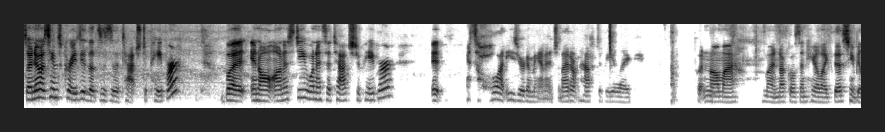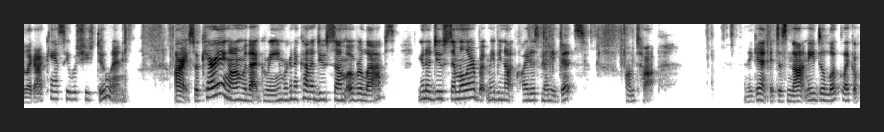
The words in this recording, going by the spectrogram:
So I know it seems crazy that this is attached to paper, but in all honesty, when it's attached to paper, it it's a whole lot easier to manage, and I don't have to be like putting all my my knuckles in here like this. You'd be like, I can't see what she's doing. All right, so carrying on with that green, we're going to kind of do some overlaps. You're going to do similar, but maybe not quite as many bits on top. And again, it does not need to look like a,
